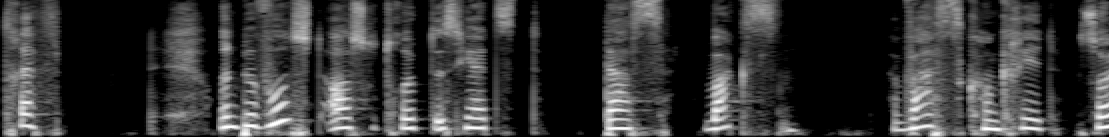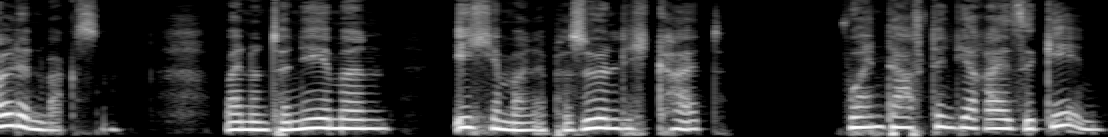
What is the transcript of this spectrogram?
treffen. Und bewusst ausgedrückt ist jetzt das Wachsen. Was konkret soll denn wachsen? Mein Unternehmen, ich in meiner Persönlichkeit. Wohin darf denn die Reise gehen?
